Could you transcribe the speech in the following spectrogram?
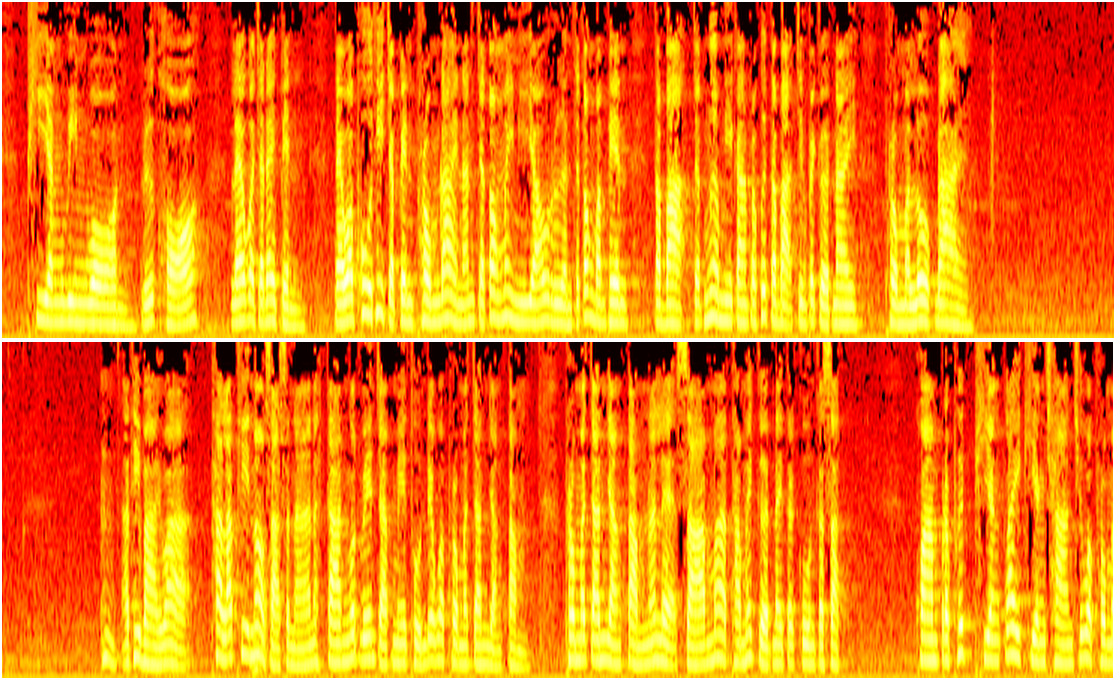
ๆ เพียงวิงวอนหรือขอแล้วก็จะได้เป็น แต่ว่าผู้ที่จะเป็นพรหมได้นั้นจะต้องไม่มีเย้าเรือน จะต้องบำเพ็ญตบะจะเมื่อมีการประพฤติตบะจึงไปเกิดในพรหมโลกได้ อธิบายว่าถ้ารับที่นอกศาสนานะการงดเว้นจากเมถุนเรียกว่าพรหมจรรย์อย่างต่ำ พรหมจรรย์อย่างต่ำนั่นแหละสามารถทำให้เกิดในตระกูลกษัตริย์ ความประพฤติเพียงใกล้เคียงฌานชื่อว่าพรหม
